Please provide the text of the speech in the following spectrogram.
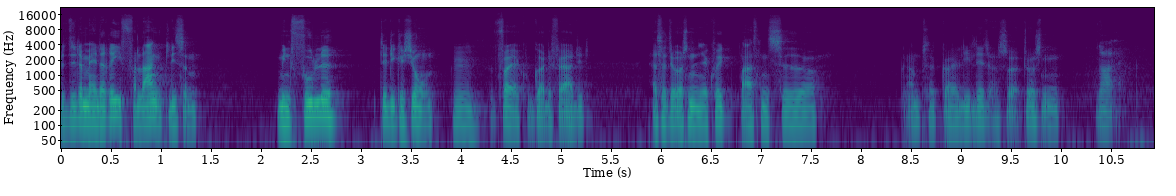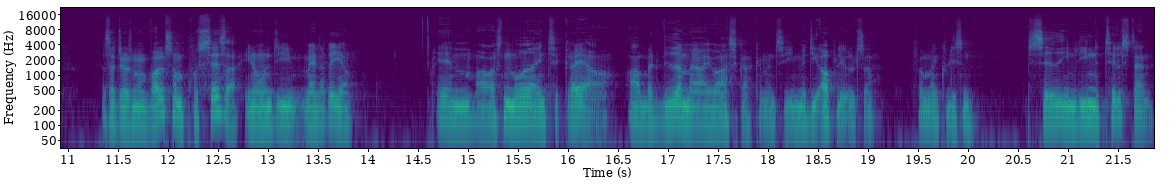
Men det der maleri forlangt ligesom min fulde dedikation Hmm. før jeg kunne gøre det færdigt. Altså det var sådan, jeg kunne ikke bare sådan sidde og, jamen, så gør jeg lige lidt, og så, det var sådan, Nej. altså det var sådan nogle voldsomme processer i nogle af de malerier, øhm, og også en måde at integrere og arbejde videre med ayahuasca, kan man sige, med de oplevelser, for man kunne ligesom sidde i en lignende tilstand.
